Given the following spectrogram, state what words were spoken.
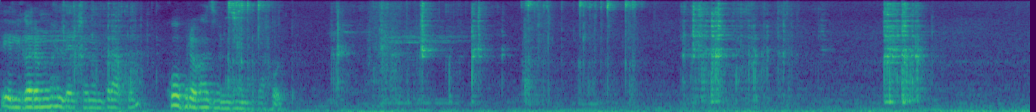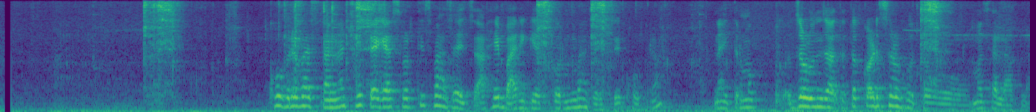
तेल गरम झाल्याच्यानंतर आपण खोबरं भाजून घेणार आहोत. खोबरं भाजताना छोट्या गॅसवरतीच भाजायचं आहे. बारीक गॅस करून भाजायचं आहे खोबरं. नाहीतर मग जळून जातं तर कडसळ होतो मसाला आपला.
